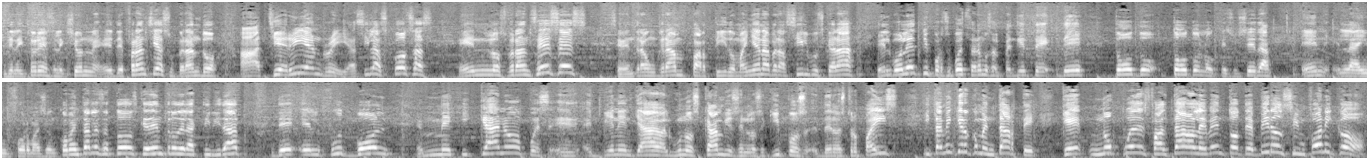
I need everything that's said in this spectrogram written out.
de la historia de selección eh, de Francia, superando a Thierry Henry. Así las cosas en los franceses. Se vendrá un gran partido. Mañana Brasil buscará el boleto y por supuesto estaremos al pendiente de todo, todo lo que suceda en la información. Comentarles a todos que dentro de la actividad del fútbol mexicano, pues eh, vienen ya algunos cambios en los equipos de nuestro país. Y también quiero comentarte que no puedes faltar al evento de Beatles Sinfónico.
